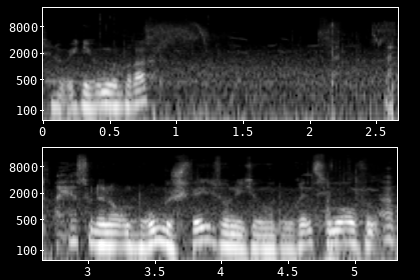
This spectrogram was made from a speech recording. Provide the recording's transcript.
Den habe ich nicht umgebracht. Eierst du denn da unten rum? Beschwer dich doch nicht, Junge. Du rennst hier nur auf und ab.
